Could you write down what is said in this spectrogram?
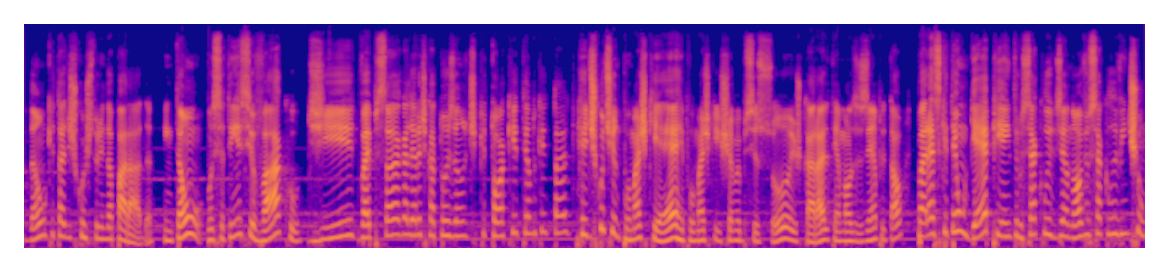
fodão que tá desconstruindo a parada. Então, você tem esse vácuo de vai precisar a galera de 14 anos do TikTok tendo que tá rediscutindo, por mais que erre, por mais que chame obsessores, caralho, tenha maus exemplos e tal. Parece que tem um gap entre o século XIX e o século XXI.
